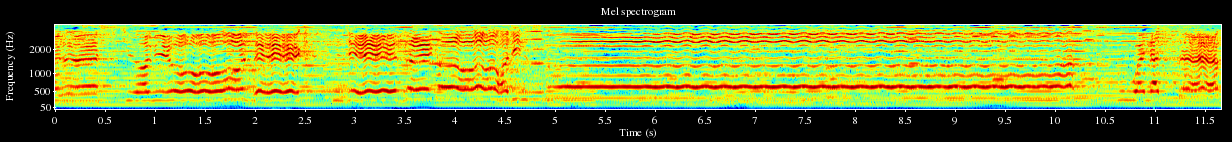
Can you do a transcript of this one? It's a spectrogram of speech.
celestial music did the God inspire when at their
